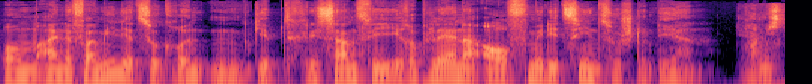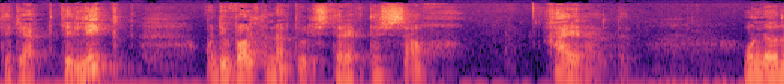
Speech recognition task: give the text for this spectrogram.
Um eine Familie zu gründen, gibt Chrysanthi ihre Pläne auf, Medizin zu studieren. Die haben mich direkt geliebt und die wollten natürlich direkt, dass ich auch heirate. Und dann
